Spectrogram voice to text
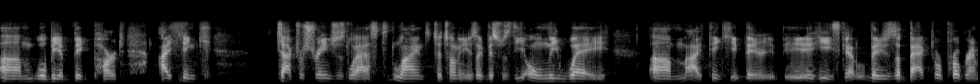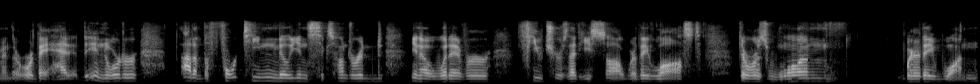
um, will be a big part. I think Doctor Strange's last line to Tony is like, "This was the only way." Um, I think he, he's got there's a backdoor program in there, or they had in order out of the 14 million 600, you know, whatever futures that he saw where they lost, there was one where they won,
